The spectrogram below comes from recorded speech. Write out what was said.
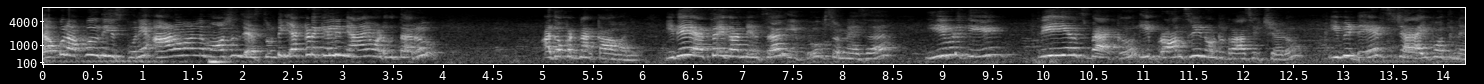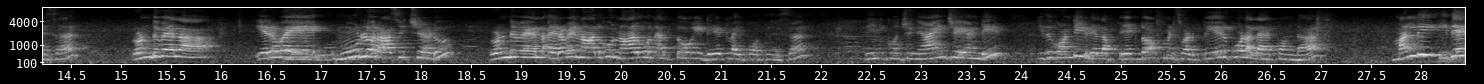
డబ్బులు అప్పులు తీసుకుని ఆడవాళ్ళని మోసం చేస్తుంటే ఎక్కడికి వెళ్ళి న్యాయం అడుగుతారు? అదొకటి నాకు కావాలి. ఇదే ఎస్ఐ గారు నేను సార్ ఈ ప్రూఫ్స్ ఉన్నాయి సార్. ఈవిడికి త్రీ ఇయర్స్ బ్యాక్ ఈ ప్రాన్సరీ నోట్లు రాసి ఇచ్చాడు ఇవి డేట్స్ చాలా అయిపోతున్నాయి సార్. రెండు వేల ఇరవై మూడులో రాసి ఇచ్చాడు రెండు వేల ఇరవై నాలుగు నాలుగో నెలతో ఈ డేట్లు అయిపోతున్నాయి సార్. దీనికి కొంచెం న్యాయం చేయండి. ఇదిగోండి ఇది ఇలా ఫేక్ డాక్యుమెంట్స్ వాడి పేరు కూడా లేకుండా మళ్ళీ ఇదే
